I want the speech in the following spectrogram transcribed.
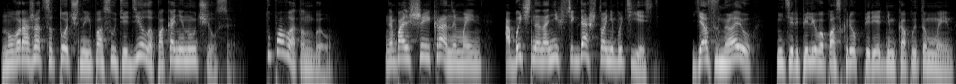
но выражаться точно и по сути дела пока не научился. Туповат он был. «На большие экраны, Мэйн. Обычно на них всегда что-нибудь есть». «Я знаю!» — нетерпеливо поскреб передним копытом Мэйн.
